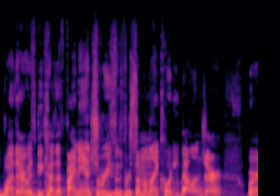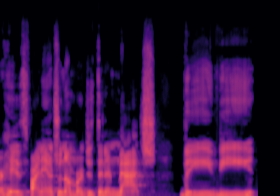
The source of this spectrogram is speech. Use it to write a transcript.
whether it was because of financial reasons for someone like Cody Bellinger, where his financial number just didn't match the the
